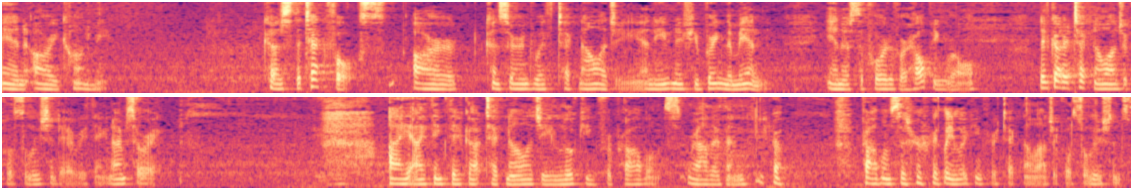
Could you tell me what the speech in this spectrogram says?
in our economy. Because the tech folks are concerned with technology, and even if you bring them in in a supportive or helping role, they've got a technological solution to everything, and I'm sorry. I, I think they've got technology looking for problems rather than, you know, problems that are really looking for technological solutions.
